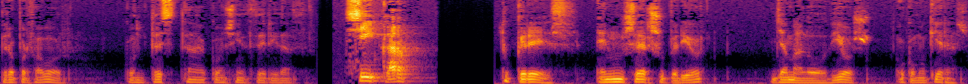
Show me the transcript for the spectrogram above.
pero por favor, contesta con sinceridad. Sí, claro. ¿Tú crees en un ser superior, llámalo Dios o como quieras,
